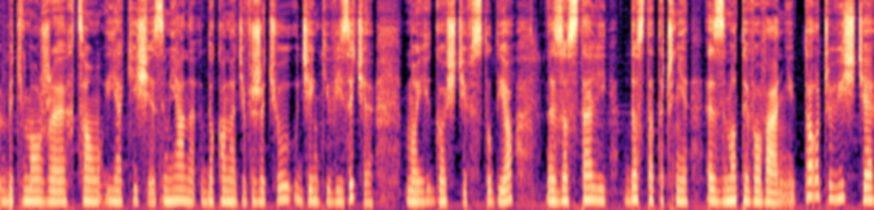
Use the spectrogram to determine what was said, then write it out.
być może chcą jakichś zmian dokonać w życiu, dzięki wizycie moich gości w studio, zostali dostatecznie zmotywowani. To oczywiście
